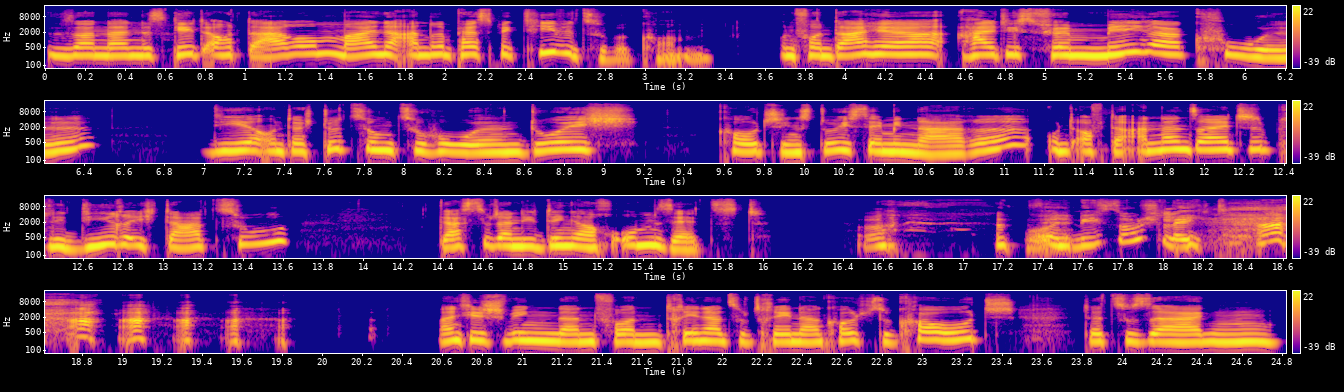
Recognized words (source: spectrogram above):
sondern es geht auch darum, mal eine andere Perspektive zu bekommen. Und von daher halte ich es für mega cool, dir Unterstützung zu holen durch Coachings, durch Seminare. Und auf der anderen Seite plädiere ich dazu, dass du dann die Dinge auch umsetzt. Und nicht so schlecht. Manche schwingen dann von Trainer zu Trainer, Coach zu Coach, dazu sagen,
